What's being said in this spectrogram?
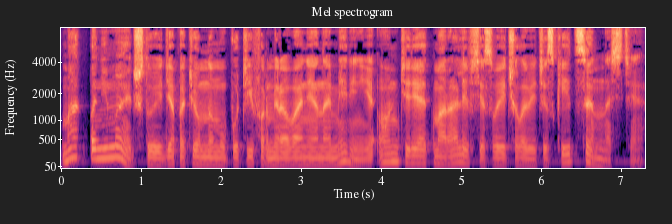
Маг понимает, что, идя по темному пути формирования намерения, он теряет морали все свои человеческие ценности.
